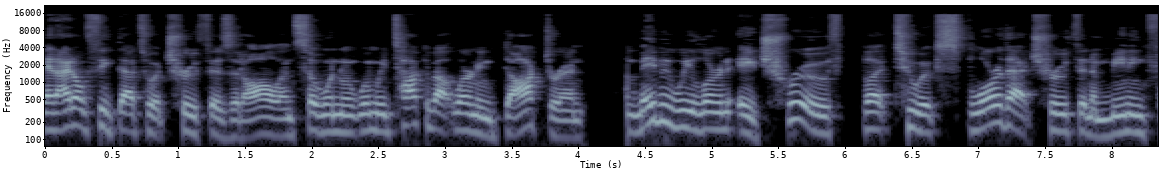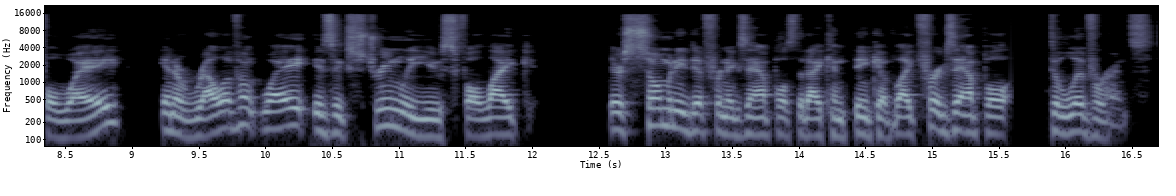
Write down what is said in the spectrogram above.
And I don't think that's what truth is at all. And so when, when we talk about learning doctrine, maybe we learn a truth, but to explore that truth in a meaningful way, in a relevant way is extremely useful. Like there's so many different examples that I can think of. Like, for example, deliverance.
